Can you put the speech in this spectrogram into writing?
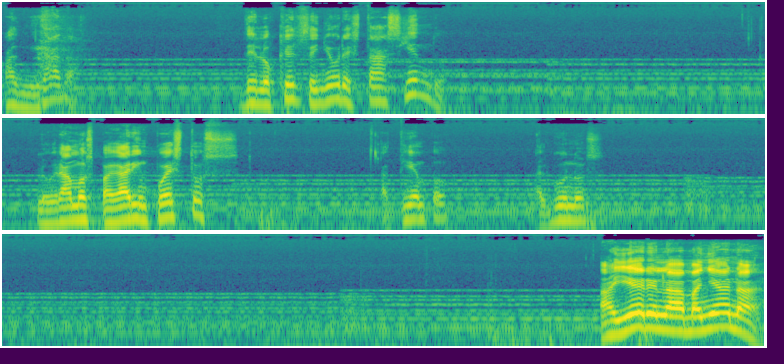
admirada de lo que el Señor está haciendo. Logramos pagar impuestos a tiempo, algunos, Ayer en la mañana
